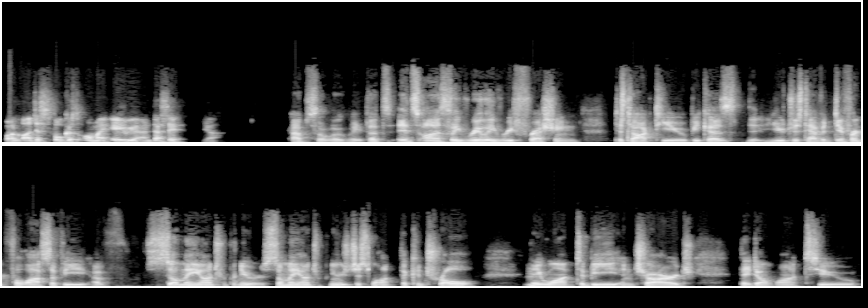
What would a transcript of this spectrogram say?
why not just focus on my area and that's it yeah absolutely that's it's honestly really refreshing to talk to you because you just have a different philosophy of so many entrepreneurs so many entrepreneurs just want the control mm-hmm. they want to be in charge they don't want to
